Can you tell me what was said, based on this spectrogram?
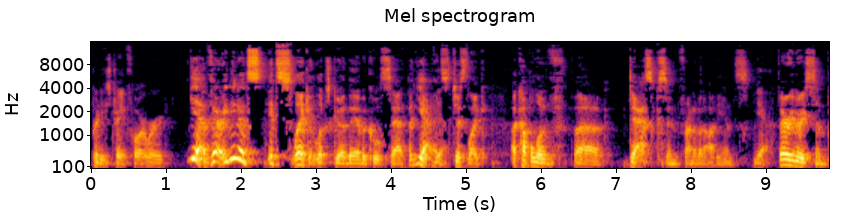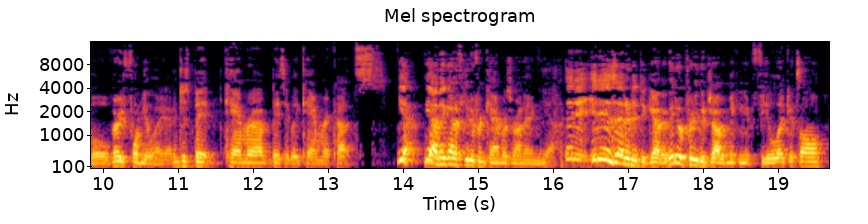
pretty straightforward. Yeah, very. I mean, it's it's slick. It looks good. They have a cool set, but yeah, it's just like a couple of uh, desks in front of an audience. Yeah. very very simple, very formulaic. And just ba- camera, basically camera cuts. Yeah, yeah, they got a few different cameras running. Yeah. it, it is edited together. They do a pretty good job of making it feel like it's all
